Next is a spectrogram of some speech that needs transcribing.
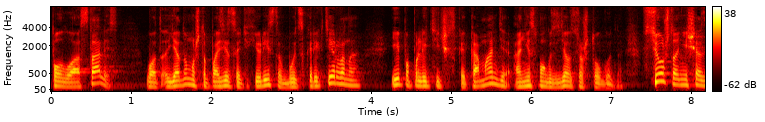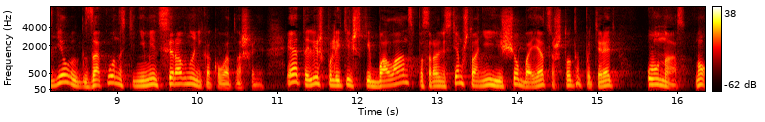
полу остались. Вот, я думаю, что позиция этих юристов будет скорректирована, и по политической команде они смогут сделать все, что угодно. Все, что они сейчас делают, к законности не имеет все равно никакого отношения. Это лишь политический баланс по сравнению с тем, что они еще боятся что-то потерять у нас. Ну,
